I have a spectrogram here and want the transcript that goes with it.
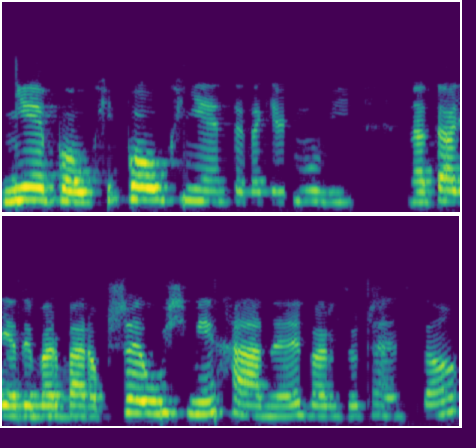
nie połknięte, tak jak mówi Natalia de Barbaro, przeuśmiechane bardzo często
